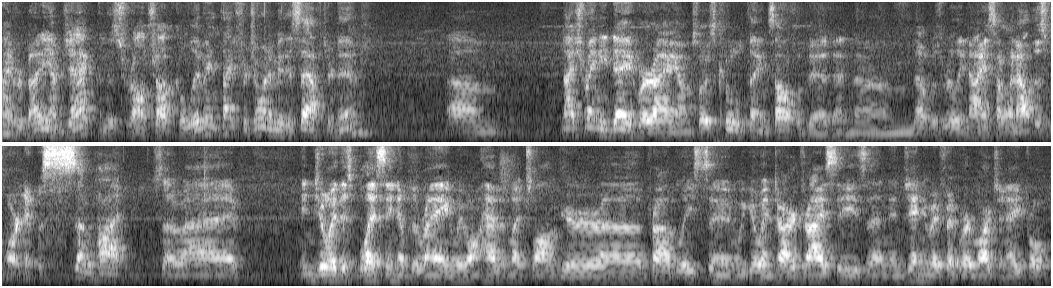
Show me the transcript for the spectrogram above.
Hi everybody, I'm Jack and this is Raw Tropical Living. Thanks for joining me this afternoon. Um, nice rainy day where I am, so it's cooled things off a bit and um, that was really nice. I went out this morning, it was so hot, so I enjoy this blessing of the rain. We won't have it much longer, uh, probably soon. We go into our dry season in January, February, March, and April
